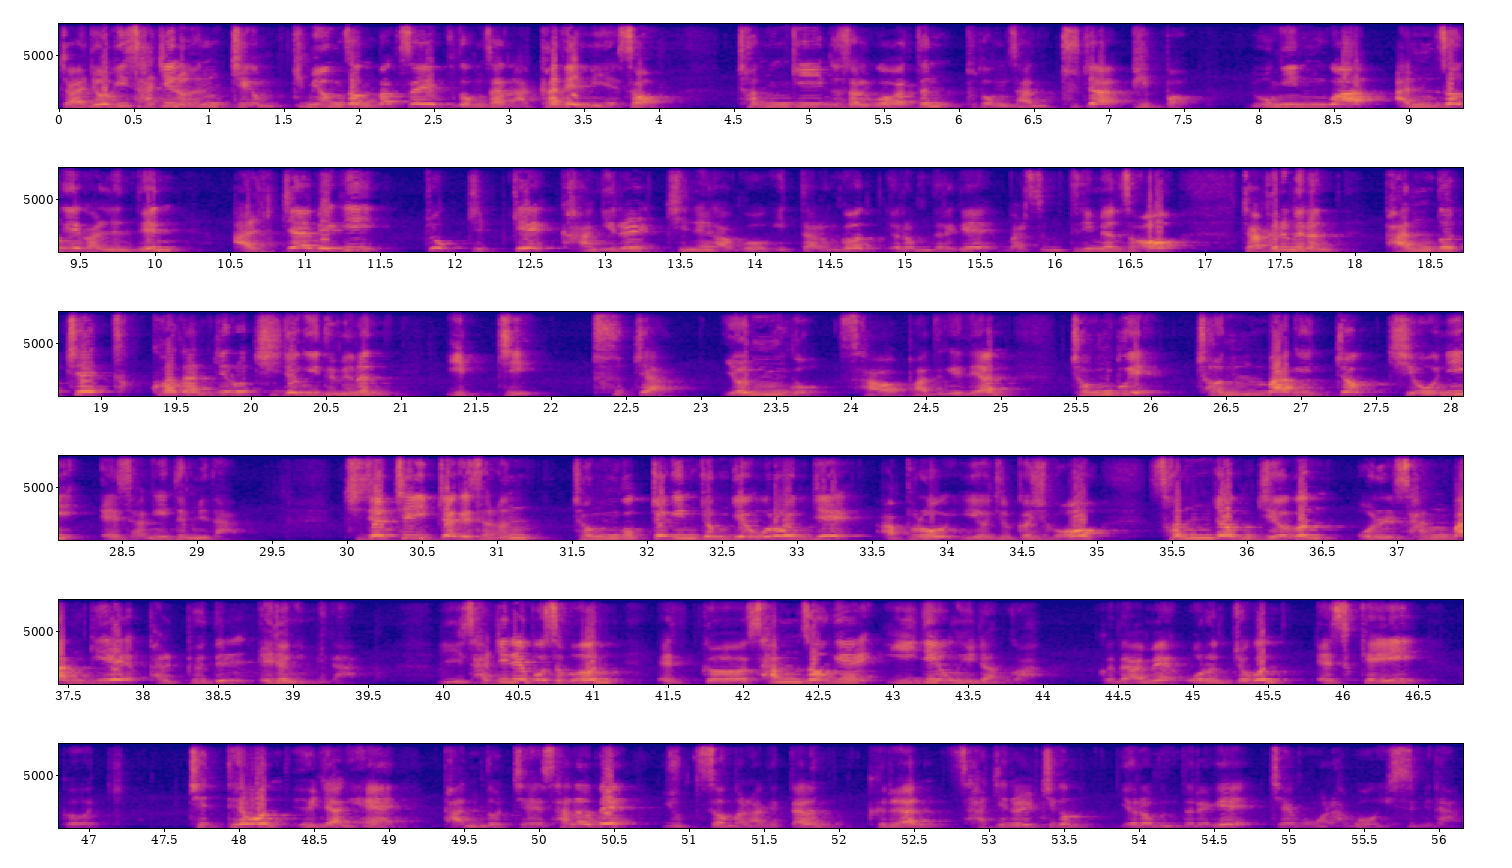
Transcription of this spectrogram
자, 여기 사진은 지금 김영선 박사의 부동산 아카데미에서 천기 누설과 같은 부동산 투자 비법, 용인과 안성에 관련된 알짜배기 쪽집게 강의를 진행하고 있다는 것 여러분들에게 말씀드리면서 자 그러면은 반도체 특화단지로 지정이 되면은 입지, 투자, 연구, 사업화 등에 대한 정부의 전방위적 지원이 예상이 됩니다. 지자체 입장에서는 전국적인 경쟁으로 이제 앞으로 이어질 것이고 선정 지역은 올 상반기에 발표될 예정입니다. 이 사진의 모습은 에- 그 삼성의 이재용 회장과 그 다음에 오른쪽은 SK 그 최태원 회장의 반도체 산업에 육성을 하겠다는 그러한 사진을 지금 여러분들에게 제공을 하고 있습니다.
